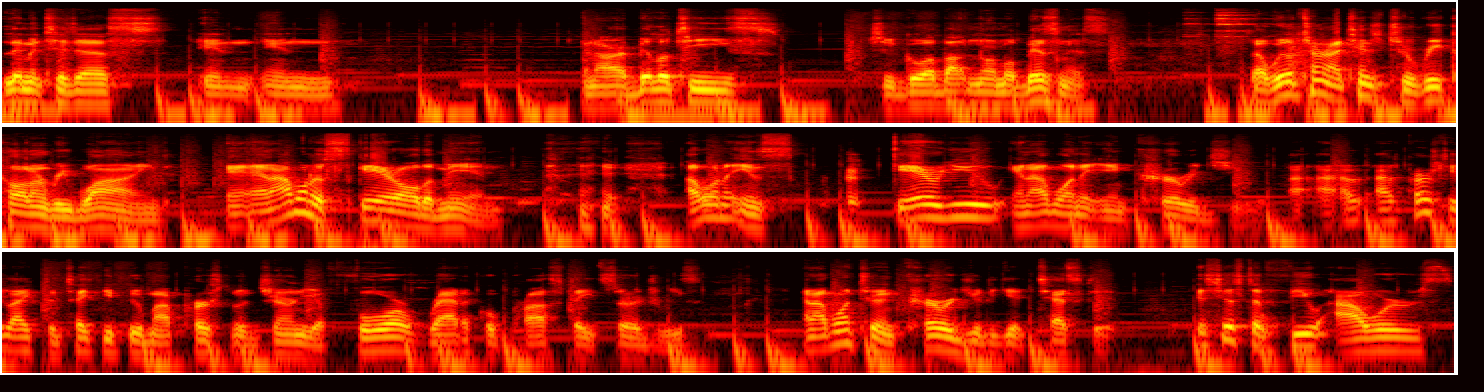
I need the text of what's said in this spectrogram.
limited us in, in, in our abilities to go about normal business. So we'll turn our attention to recall and rewind. And I want to scare all the men. I want to scare you and I want to encourage you. I, I, I personally like to take you through my personal journey of four radical prostate surgeries, and I want to encourage you to get tested. It's just a few hours.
